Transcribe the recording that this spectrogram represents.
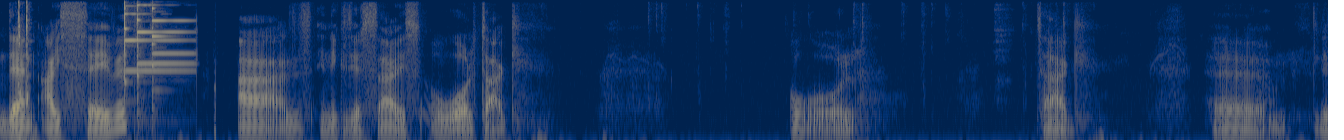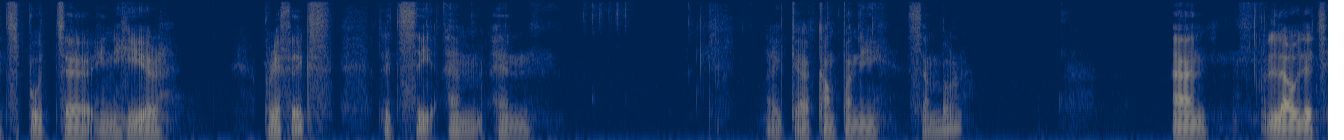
then I save it as an exercise wall tag. Wall tag. Um, let's put uh, in here prefix. Let's see mn like a company symbol. And load it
